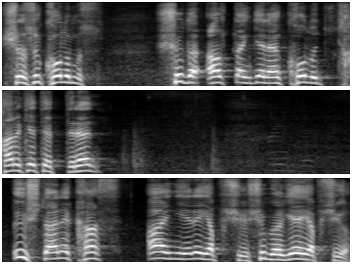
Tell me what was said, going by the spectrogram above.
şurası kolumuz. Şurada alttan gelen kolu hareket ettiren üç tane kas aynı yere yapışıyor. Şu bölgeye yapışıyor.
